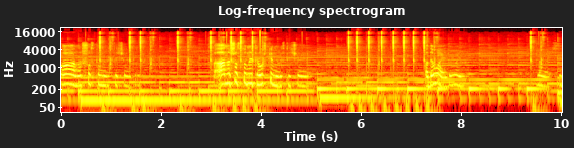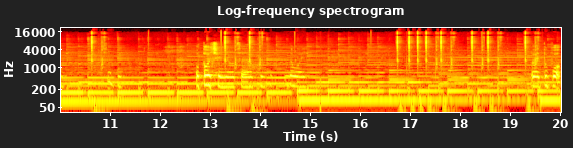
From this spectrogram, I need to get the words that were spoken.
А, на шосту не вистачає. А на шосту трошки не вистачає. А давай, давай. Давай, сюди. Сюди. Оточення оце я хочу. Давай тупо.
